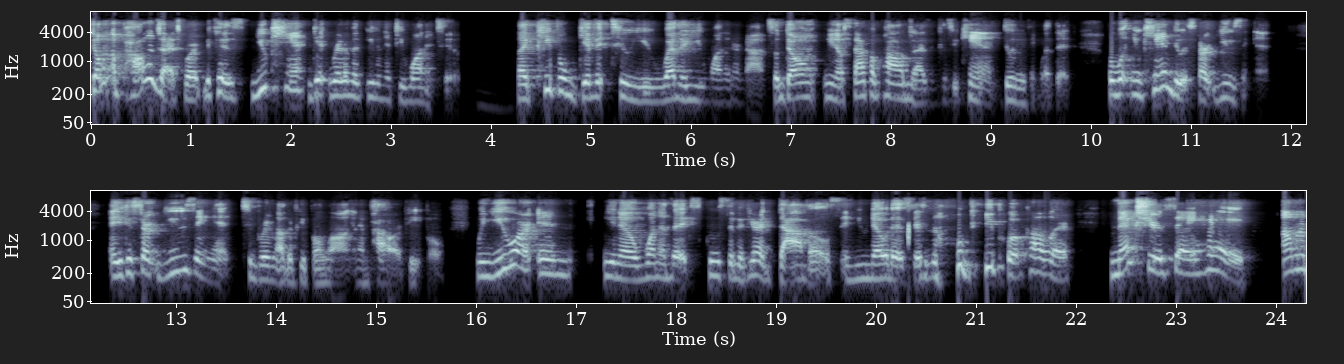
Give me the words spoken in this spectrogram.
Don't apologize for it because you can't get rid of it even if you wanted to. Like people give it to you whether you want it or not. So don't you know stop apologizing because you can't do anything with it. But what you can do is start using it. And you can start using it to bring other people along and empower people. When you are in you know, one of the exclusive, if you're at Davos and you notice there's no people of color, next year say, hey, I'm to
